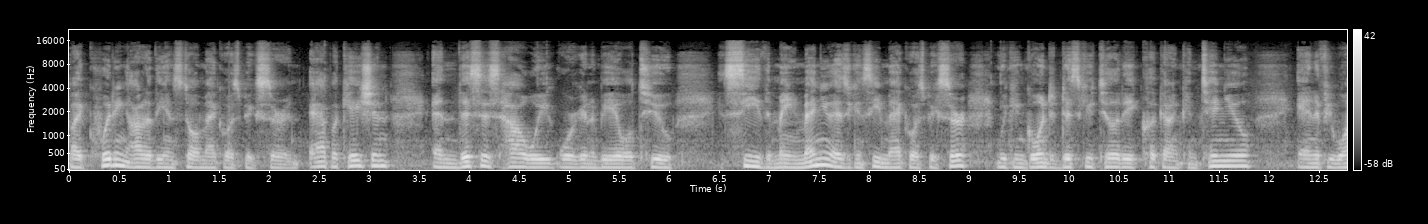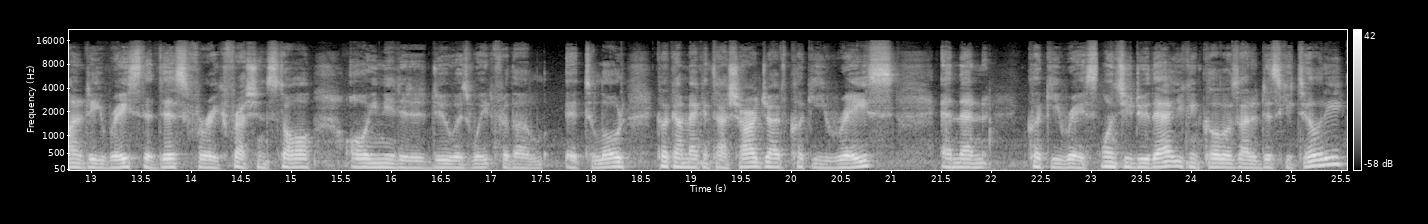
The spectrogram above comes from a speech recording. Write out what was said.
by quitting out of the install macOS Big Sur application. And this is how we, we're gonna be able to see the main menu. As you can see, macOS Big Sur, we can go into disk utility, click on continue. And if you wanted to erase the disk for a fresh install, all you needed to do is wait for the it to load. Click on Macintosh hard drive, click erase, and then click erase. Once you do that, you can close out of disk utility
